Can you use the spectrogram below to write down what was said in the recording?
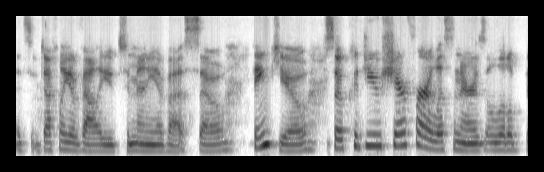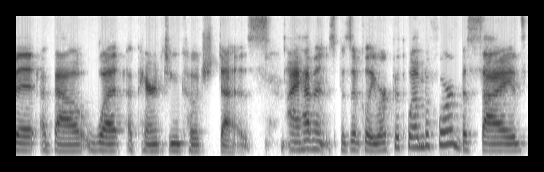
it's definitely a value to many of us so thank you. So could you share for our listeners a little bit about what a parenting coach does? I haven't specifically worked with one before besides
